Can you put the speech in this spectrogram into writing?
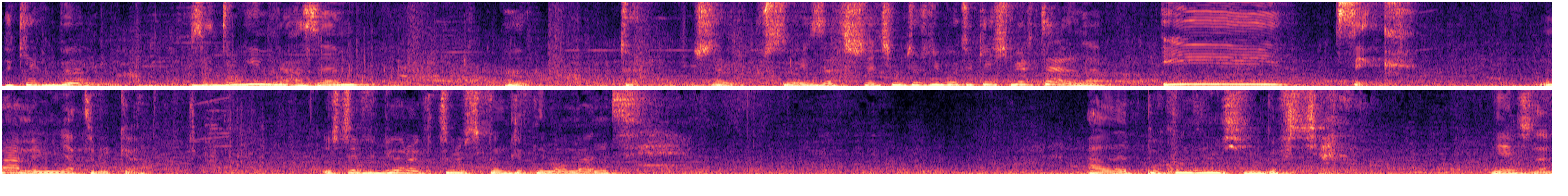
Tak jakby za drugim razem, no, to, czy w sumie za trzecim, to już nie było takie śmiertelne. I cyk. Mamy miniaturkę. Jeszcze wybiorę któryś konkretny moment. Ale pokonaliśmy gościa. Nieźle.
